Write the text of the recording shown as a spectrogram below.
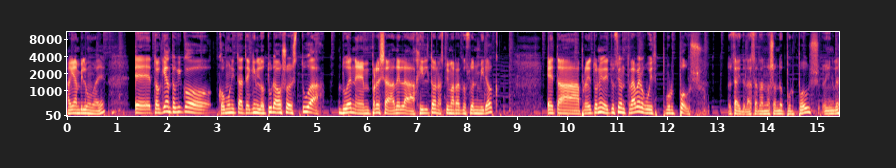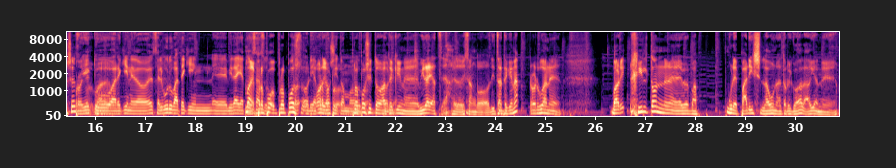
Agian Bilbon bai, eh? E, tokian tokiko komunitatekin lotura oso estua duen enpresa dela Hilton, azpimarratu zuen Mirok, eta proiektu honi deitu zion Travel with Purpose. Ez da ditela zer no ondo Purpose, inglesez? Ba, Proiektuarekin edo ez, helburu batekin e, bidaiatu Bai, ezazu. propo, propos, Pro- proposito proposito batekin eh, bidaiatzea edo izango litzatekena. Orduan, eh, ba hori, Hilton, eh, ba, gure Paris laguna etorriko da, agian eh,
